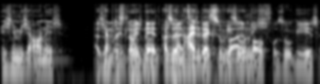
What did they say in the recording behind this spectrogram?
Ich nämlich auch nicht. Also ich habe das, glaube ich, noch. Dad Also in Heidelberg sowieso drauf, nicht. wo so geht.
